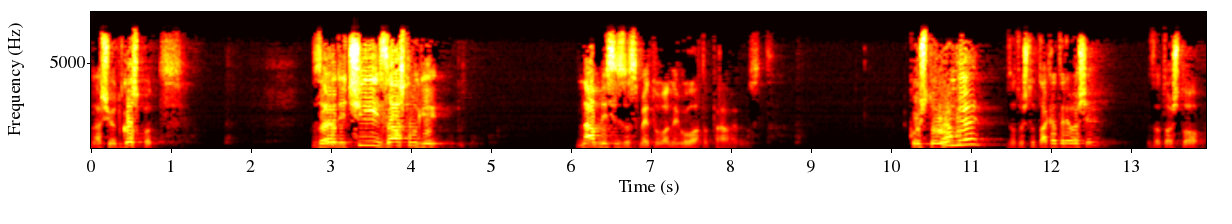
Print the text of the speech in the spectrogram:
Нашиот Господ, заради чии заслуги нам ни се засметува неговата праведност. Кој што умре, затоа што така требаше, затоа што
